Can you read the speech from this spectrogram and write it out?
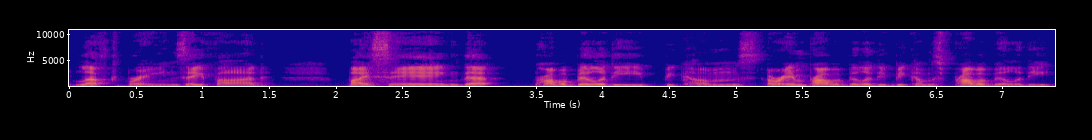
left brain Zaphod by saying that probability becomes or improbability becomes probability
